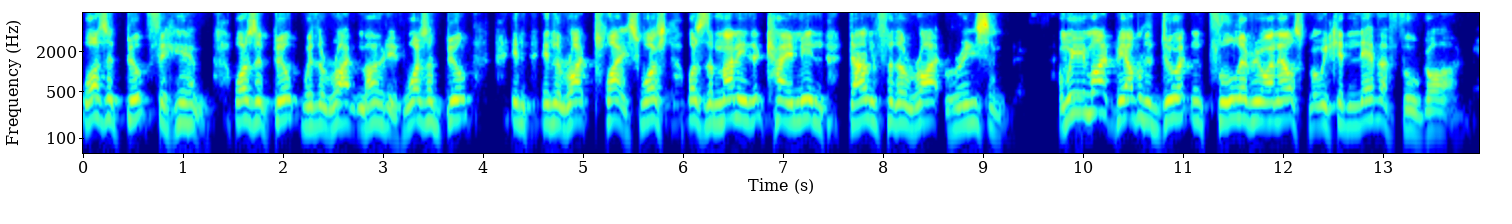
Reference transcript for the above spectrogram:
Was it built for him? Was it built with the right motive? Was it built in, in the right place? Was, was the money that came in done for the right reason? And we might be able to do it and fool everyone else, but we can never fool God. Yeah.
